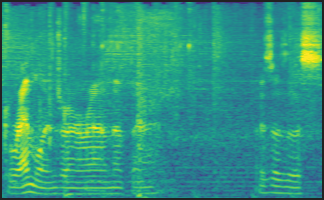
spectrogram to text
gremlins running around up there. What is this?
